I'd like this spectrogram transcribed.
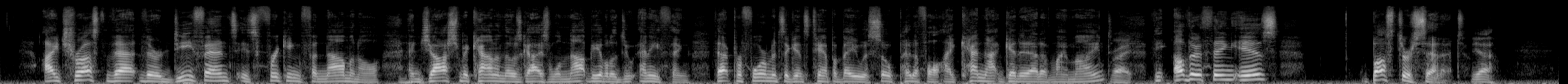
I trust that their defense is freaking phenomenal, and mm-hmm. Josh McCown and those guys will not be able to do anything. That performance against Tampa Bay was so pitiful, I cannot get it out of my mind. Right. The other thing is, Buster said it. Yeah.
